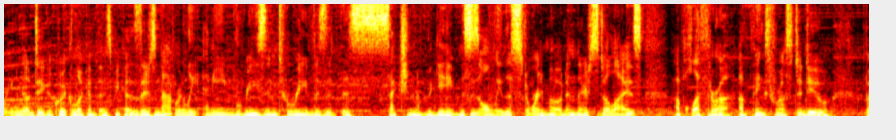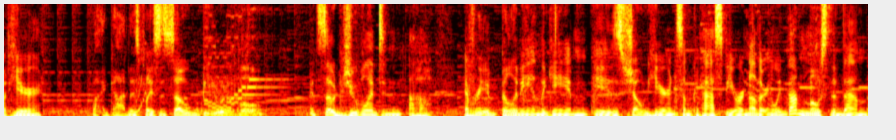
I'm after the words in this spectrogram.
we're gonna go take a quick look at this because there's not really any reason to revisit this section of the game. This is only the story mode, and there still lies a plethora of things for us to do. But here, by God, this place is so beautiful. It's so jubilant and uh, every ability in the game is shown here in some capacity or another, and we've gotten most of them,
